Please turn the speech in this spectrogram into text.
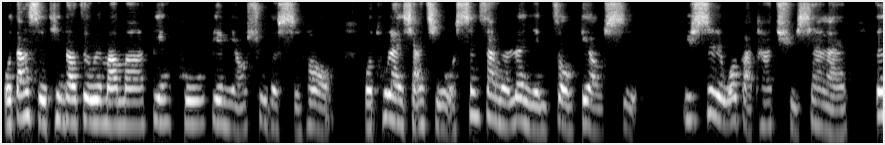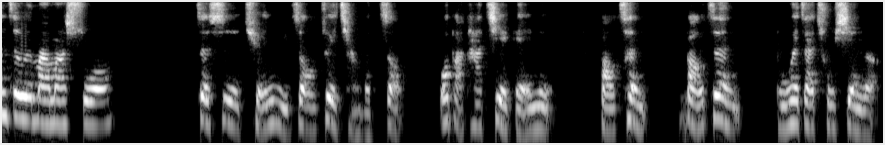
我当时听到这位妈妈边哭边描述的时候，我突然想起我身上的楞严咒吊饰。于是我把它取下来，跟这位妈妈说：“这是全宇宙最强的咒，我把它借给你，保证保证不会再出现了。”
